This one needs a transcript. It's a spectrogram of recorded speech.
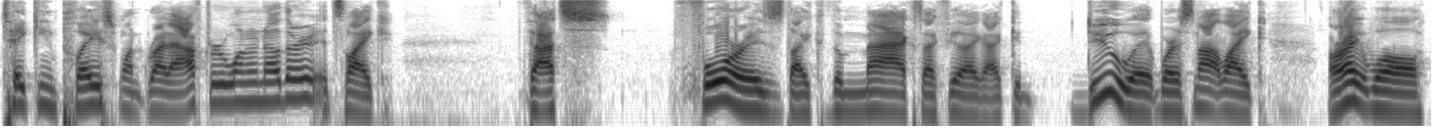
taking place one right after one another. It's like that's four is like the max I feel like I could do it where it's not like all right well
